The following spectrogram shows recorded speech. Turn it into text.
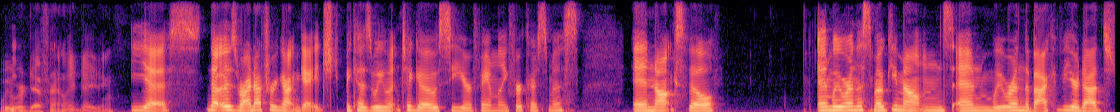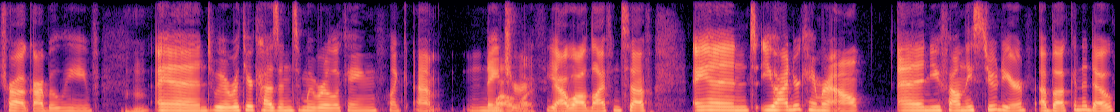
We were definitely dating. Yes. No, it was right after we got engaged because we went to go see your family for Christmas in Knoxville. And we were in the Smoky Mountains and we were in the back of your dad's truck, I believe. Mhm. And we were with your cousins and we were looking like at nature. Wildlife, yeah, yeah. wildlife and stuff. And you had your camera out and you found these two deer, a buck and a doe.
